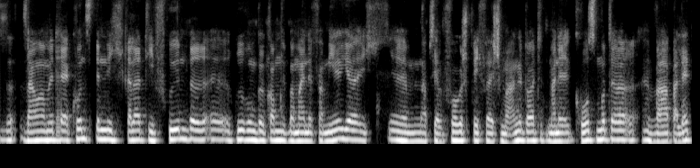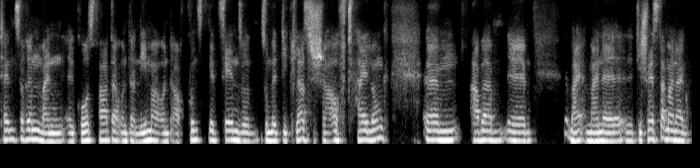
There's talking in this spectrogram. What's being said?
sagen wir mal, mit der Kunst bin ich relativ früh in Berührung gekommen über meine Familie. Ich äh, habe es ja im Vorgespräch vielleicht schon mal angedeutet. Meine Großmutter war Balletttänzerin, mein äh, Großvater Unternehmer und auch Kunstmäzen, so, somit die klassische Aufteilung. Ähm, aber äh, meine, die Schwester meiner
